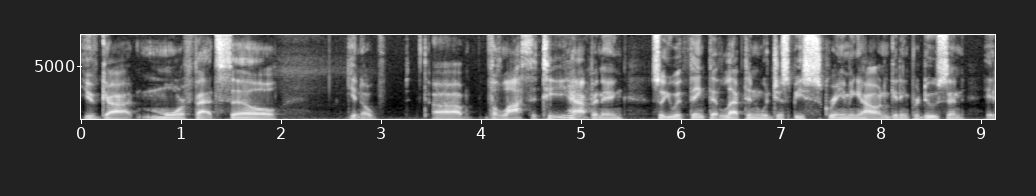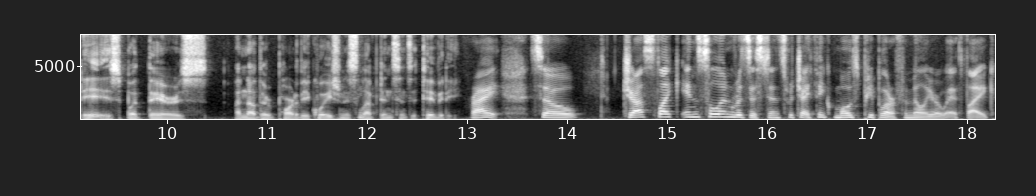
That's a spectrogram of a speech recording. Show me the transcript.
you've got more fat cell, you know, uh, velocity yeah. happening. So you would think that leptin would just be screaming out and getting produced, and it is, but there's another part of the equation is leptin sensitivity. Right. So just like insulin resistance, which I think most people are familiar with, like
